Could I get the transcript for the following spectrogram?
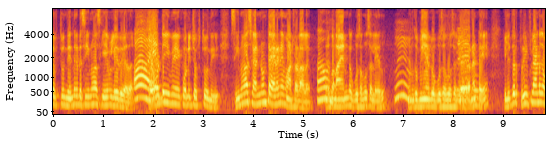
చెప్తుంది. ఎందుకంటే శ్రీనివాస్కి ఏం లేదు కదా. కాబట్టి ఈమె కొన్ని చెప్తుంది. శ్రీనివాస్కి అన్ని ఉంటే ఆయననే మాట్లాడాలి. ఎందుకు నా వెనక గుసగుస లేదు? ఎందుకు మీ వెనక గుసగుస లేదు అని అంటే వీళ్ళిద్దరు ప్రీ ప్లాన్గా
